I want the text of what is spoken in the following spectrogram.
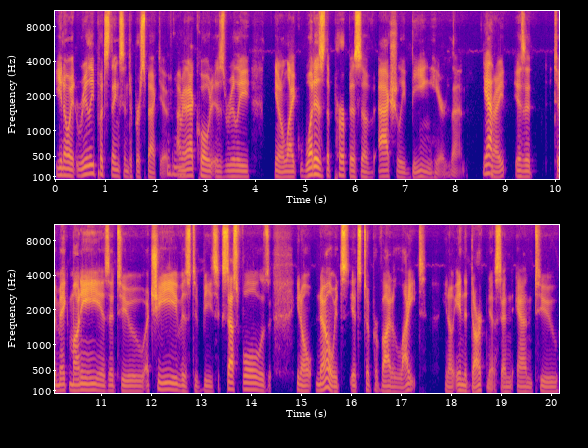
you know, it really puts things into perspective. I Mhm. mean, that quote is really, you know, like what is the purpose of actually being here then? Yeah. right is it to make money is it to achieve is to be successful is it, you know no it's it's to provide a light you know in the darkness and and to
